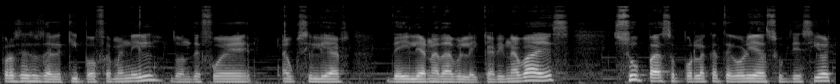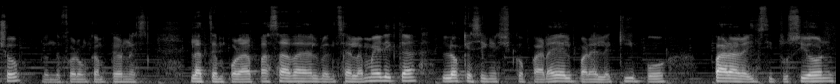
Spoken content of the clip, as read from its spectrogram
procesos del equipo femenil, donde fue auxiliar de Ileana Dávila y Karina Báez, su paso por la categoría sub-18, donde fueron campeones la temporada pasada al vencer al América, lo que significó para él, para el equipo, para la institución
